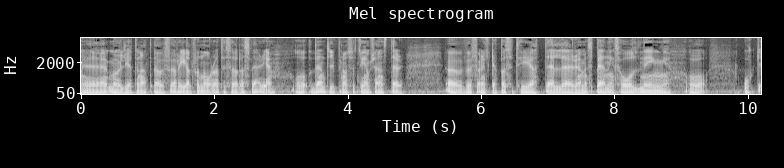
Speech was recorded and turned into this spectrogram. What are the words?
eh, möjligheten att överföra el från norra till södra Sverige. Och den typen av systemtjänster, överföringskapacitet eller eh, spänningshållning och, och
